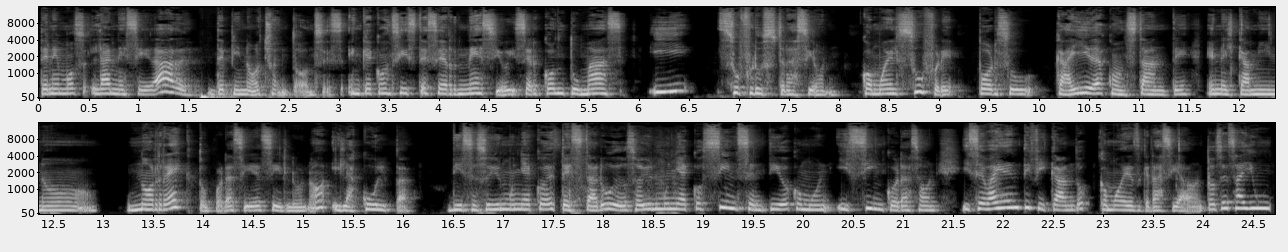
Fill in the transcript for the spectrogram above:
Tenemos la necedad de Pinocho entonces, en qué consiste ser necio y ser contumaz y su frustración, como él sufre por su caída constante en el camino no recto, por así decirlo, ¿no? Y la culpa Dice, soy un muñeco de testarudo, soy un muñeco sin sentido común y sin corazón, y se va identificando como desgraciado. Entonces hay un,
